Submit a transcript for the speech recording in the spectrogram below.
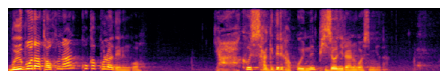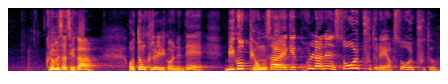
물보다 더 흔한 코카콜라 되는 거. 야, 그것이 자기들이 갖고 있는 비전이라는 것입니다. 그러면서 제가 어떤 글을 읽었는데 미국 병사에게 콜라는 soul food래요. soul food.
